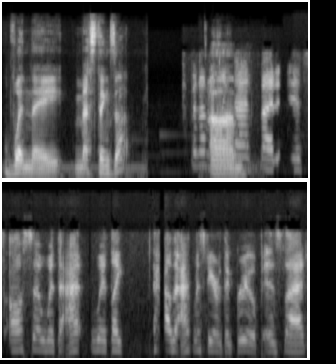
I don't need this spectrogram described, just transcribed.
when they mess things up. But not only Um, that, but it's also with the at- with like how the atmosphere of the group is that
